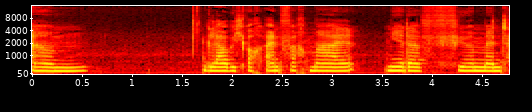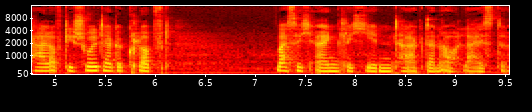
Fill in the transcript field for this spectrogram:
ähm, glaube ich, auch einfach mal mir dafür mental auf die Schulter geklopft, was ich eigentlich jeden Tag dann auch leiste.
